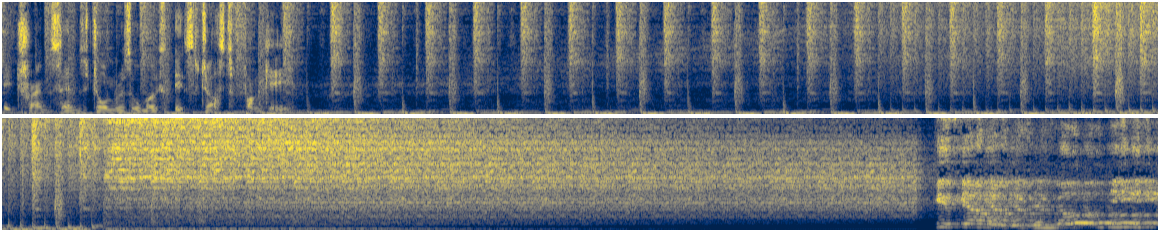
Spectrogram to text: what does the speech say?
It transcends genres almost. It's just funky. You don't even know me.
